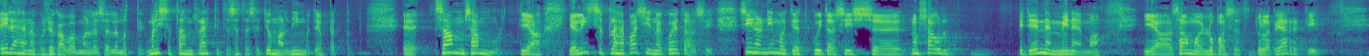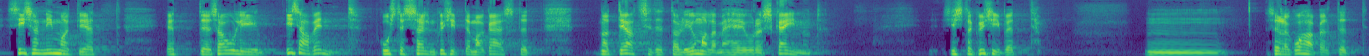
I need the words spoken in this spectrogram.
ei lähe nagu sügavamale selle mõttega, ma lihtsalt tahan rääkida sedasi, et jumal niimoodi õpetab eh, samm-sammult ja, ja lihtsalt läheb asi nagu edasi. siin on niimoodi, et kui ta siis eh, noh, Saul pidi ennem minema ja Samuel lubas, et ta tuleb järgi, siis on niimoodi, et, et Sauli isa vend, kuusteist salm küsib tema käest, et nad teadsid, et ta oli jumalamehe juures käinud siis ta küsib, et mm, selle koha pealt, et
